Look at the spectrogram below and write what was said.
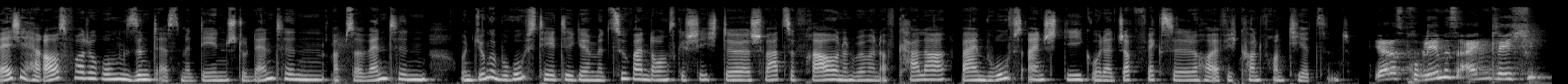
Welche Herausforderungen sind es, mit denen Studentinnen, Absolventinnen und junge Berufstätige mit Zuwanderungsgeschichte, schwarze Frauen und Women of Color beim Berufseinstieg oder Jobwechsel häufig konfrontiert sind? Ja, das Problem ist eigentlich,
